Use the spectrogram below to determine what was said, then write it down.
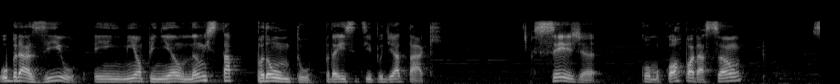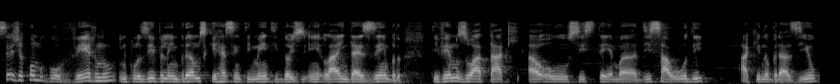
O Brasil, em minha opinião, não está pronto para esse tipo de ataque. Seja como corporação, seja como governo. Inclusive, lembramos que recentemente, lá em dezembro, tivemos o ataque ao sistema de saúde aqui no Brasil.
